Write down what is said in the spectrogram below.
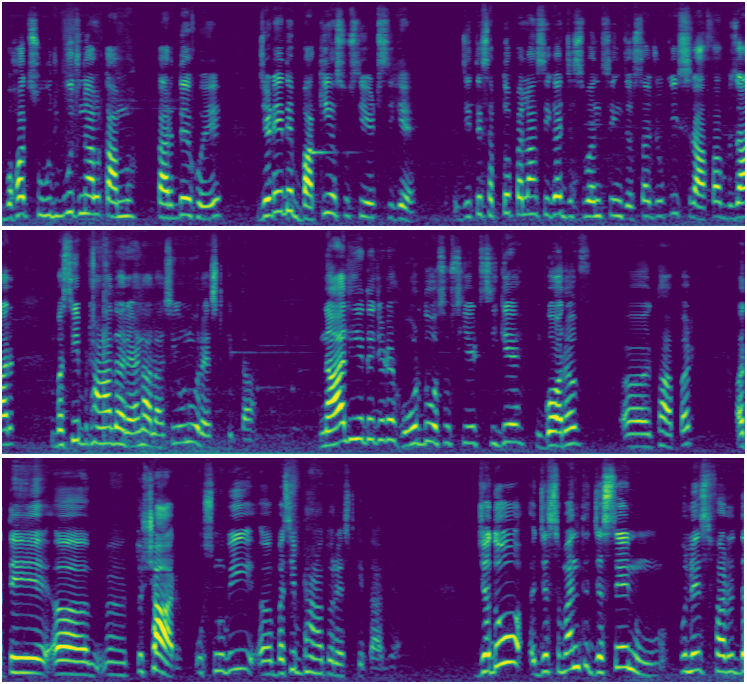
ਬਹੁਤ ਸੂਝ-ਬੂਝ ਨਾਲ ਕੰਮ ਕਰਦੇ ਹੋਏ ਜਿਹੜੇ ਇਹਦੇ ਬਾਕੀ ਐਸੋਸੀਏਟ ਸੀਗੇ ਜਿੱਤੇ ਸਭ ਤੋਂ ਪਹਿਲਾਂ ਸੀਗਾ ਜਸਵੰਤ ਸਿੰਘ ਜੱਸਾ ਜੋ ਕਿ ਸਰਾਫਾ ਬਾਜ਼ਾਰ ਬਸੀ ਪਠਾਣਾ ਦਾ ਰਹਿਣ ਵਾਲਾ ਸੀ ਉਹਨੂੰ ਅਰੈਸਟ ਕੀਤਾ। ਨਾਲ ਹੀ ਇਹਦੇ ਜਿਹੜੇ ਹੋਰ ਦੋ ਐਸੋਸੀਏਟ ਸੀਗੇ ਗੌਰਵ ਥਾਪਰ ਅਤੇ ਤੁਸ਼ਾਰ ਉਸ ਨੂੰ ਵੀ ਅ, ਬਸੀ ਪਠਾਣਾ ਤੋਂ ਅਰੈਸਟ ਕੀਤਾ ਗਿਆ। ਜਦੋਂ ਜਸਵੰਤ ਜੱਸੇ ਨੂੰ ਪੁਲਿਸ ਫਰਦ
